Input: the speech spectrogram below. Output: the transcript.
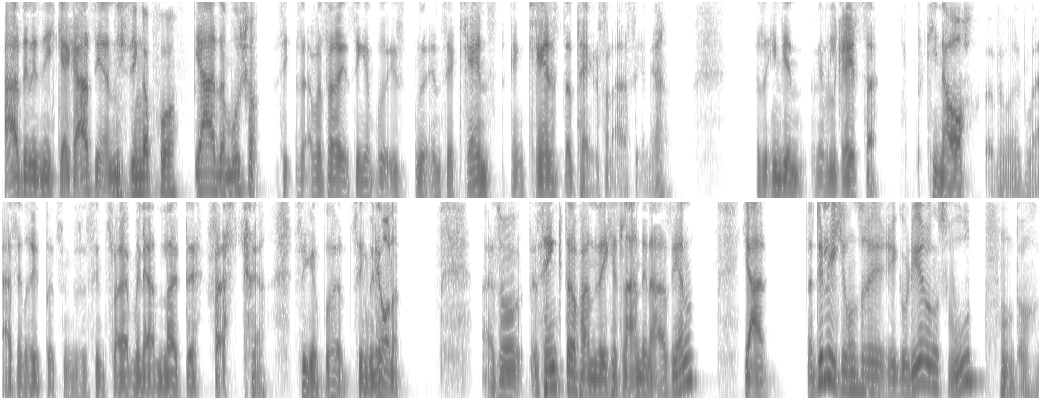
Asien ist nicht gleich Asien. Nicht Singapur. Ja, also muss schon, aber sorry, Singapur ist nur ein sehr kleinst, ein kleinster Teil von Asien, ja. Also Indien ein bisschen größer. China auch. Wenn man Asien redet, sind, sind zwei Milliarden Leute fast, ja. Singapur hat zehn Millionen. Also das hängt darauf an, welches Land in Asien. Ja, natürlich unsere Regulierungswut und auch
